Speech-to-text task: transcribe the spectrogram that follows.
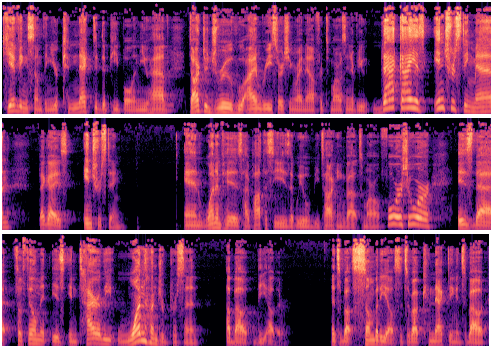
giving something you're connected to people and you have mm dr drew who i'm researching right now for tomorrow's interview that guy is interesting man that guy is interesting and one of his hypotheses that we will be talking about tomorrow for sure is that fulfillment is entirely 100% about the other. It's about somebody else. It's about connecting. It's about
